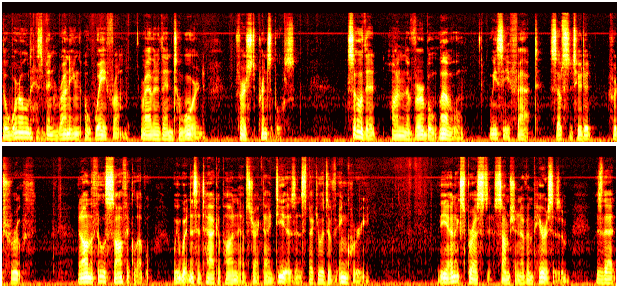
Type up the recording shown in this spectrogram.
the world has been running away from, rather than toward, first principles. So that, on the verbal level, we see fact substituted for truth. And on the philosophic level, we witness attack upon abstract ideas and speculative inquiry. The unexpressed assumption of empiricism is that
